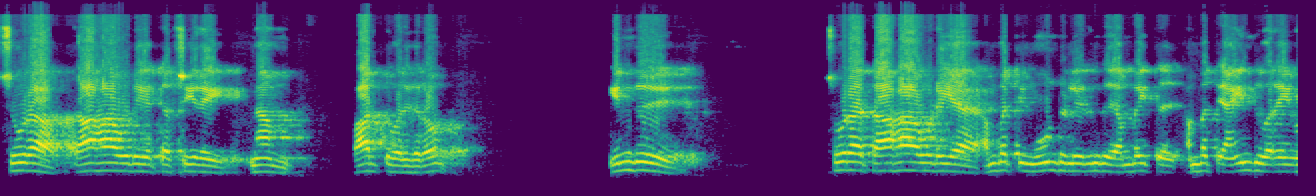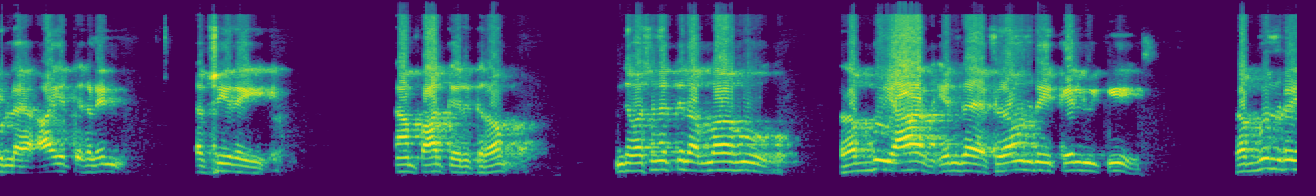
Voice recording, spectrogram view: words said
சூரா தாஹாவுடைய தப்சீரை நாம் பார்த்து வருகிறோம் இன்று சூரா தாஹாவுடைய ஐம்பத்தி மூன்றிலிருந்து ஐம்பத்து ஐம்பத்தி ஐந்து வரை உள்ள ஆயத்துகளின் தப்சீரை நாம் பார்க்க இருக்கிறோம். இந்த வசனத்தில் அல்லாஹு ரப்பு யார் என்ற பிறவனுடைய கேள்விக்கு ரப்பனுடைய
